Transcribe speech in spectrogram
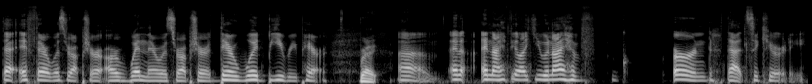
that if there was rupture or when there was rupture, there would be repair. right. Um and and I feel like you and I have earned that security.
